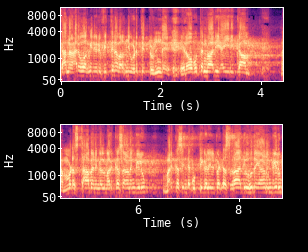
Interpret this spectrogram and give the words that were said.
കാരണം ആരോ അങ്ങനെ ഒരു ഫിത്തിന പറഞ്ഞു കൊടുത്തിട്ടുണ്ട്. ഏതോ പുത്തൻവാദിയായിരിക്കാം നമ്മുടെ സ്ഥാപനങ്ങൾ മർക്കസ് ആണെങ്കിലും മർക്കസിന്റെ കുട്ടികളിൽപ്പെട്ട സിറാജുൽ ഹുദയാണെങ്കിലും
